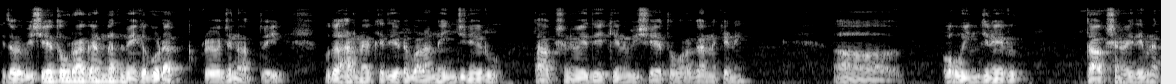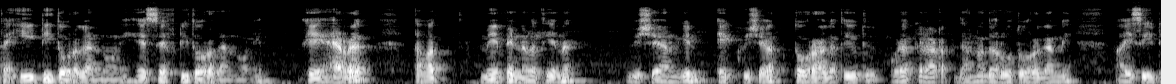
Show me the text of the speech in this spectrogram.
ඒතකොට විෂය තෝරා ගන්නත් මේක ගොඩක් ප්‍රයෝජනවත් වෙයි. උදාහරණයක් ඇදියට බලන්න ඉංජිනේරු තාක්ෂණ වේදය කියන විෂය තෝරගන්න කෙනෙක්. ඔහු ඉංජිනේරු තාක්ෂණ වේදේ නැත්නම් ET තෝරගන්න ඕනේ SFT තෝරගන්න ඕනේ. ඒ හැර තවත් මේ පෙන්නලා තියෙන විෂයන්ගෙන් එක් විෂයක් තෝරාගත යුතුයි. ගොඩක් වෙලාට අපි දන්නවා දරුවෝ තෝරගන්නේ ICT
